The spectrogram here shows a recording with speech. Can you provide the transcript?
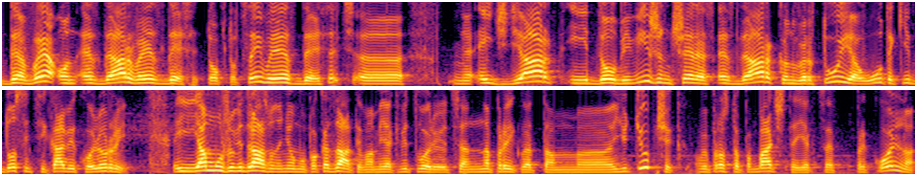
DV on SDR VS10. Тобто цей VS10 е, HDR і Dolby Vision через SDR конвертує у такі досить цікаві кольори. І я можу відразу на ньому показати вам, як відтворюється, наприклад, там е, ютубчик. Ви просто побачите, як це прикольно.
